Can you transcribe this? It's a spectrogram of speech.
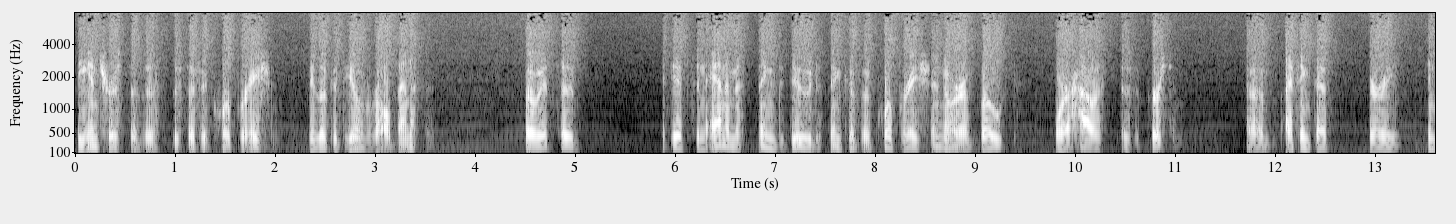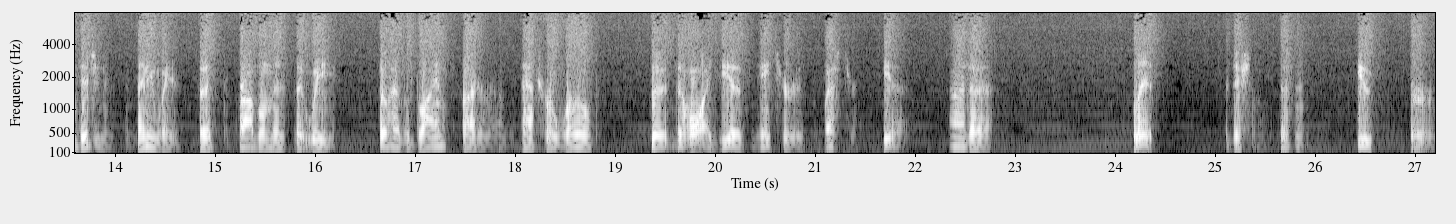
the interests of a specific corporation. We look at the overall benefit. So it's a it's an animist thing to do to think of a corporation or a boat or a house as a person. Uh, I think that's very indigenous in many ways, but the problem is that we still have a blind spot around the natural world. The the whole idea of nature is a Western idea, not a split traditionally. It isn't cute for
